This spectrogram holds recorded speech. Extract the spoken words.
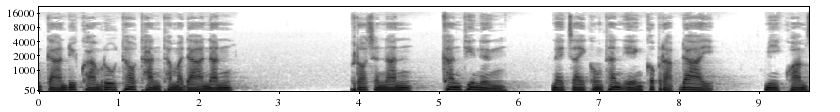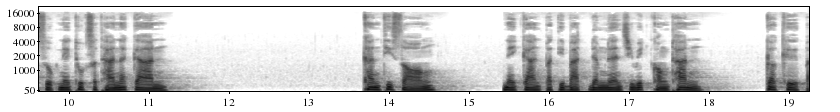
ำการด้วยความรู้เท่าทันธรรมดานั้น เพราะฉะนั้น ขั้นที่หนึ่ง ในใจของท่านเองก็ปรับได้ มีความสุขในทุกสถานการณ์ ขั้นที่สอง ในการปฏิบัติดำเนินชีวิตของท่าน ก็คือป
